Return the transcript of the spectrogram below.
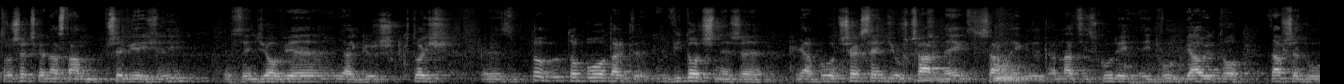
troszeczkę nas tam przewieźli, sędziowie, jak już ktoś to, to było tak widoczne, że jak było trzech sędziów czarnych, z czarnej karnacji skóry i dwóch białych, to zawsze był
